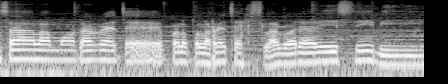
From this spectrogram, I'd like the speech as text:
salam modal receh pola-pola receh selalu ada di sini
